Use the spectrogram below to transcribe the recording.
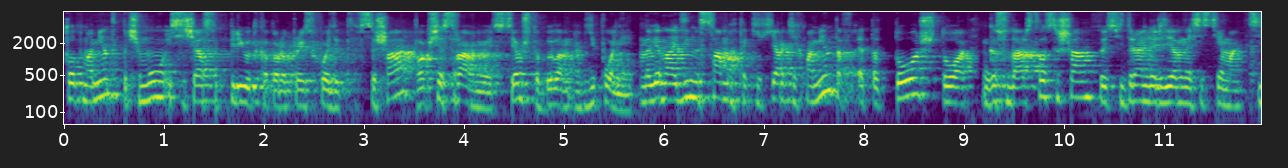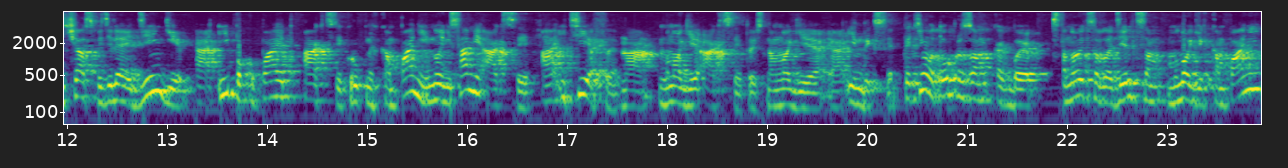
тот момент, почему сейчас вот период, который происходит в США, вообще сравнивают с тем, что было в Японии. Наверное, один из самых таких ярких моментов – это то, что государство США, то есть Федеральная резервная система, сейчас выделяет деньги а, и покупает акции крупных компаний, но не сами акции, а ETF на многие акции, то есть на многие а, индексы. Таким вот образом как бы становится владельцем многих многих компаний,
